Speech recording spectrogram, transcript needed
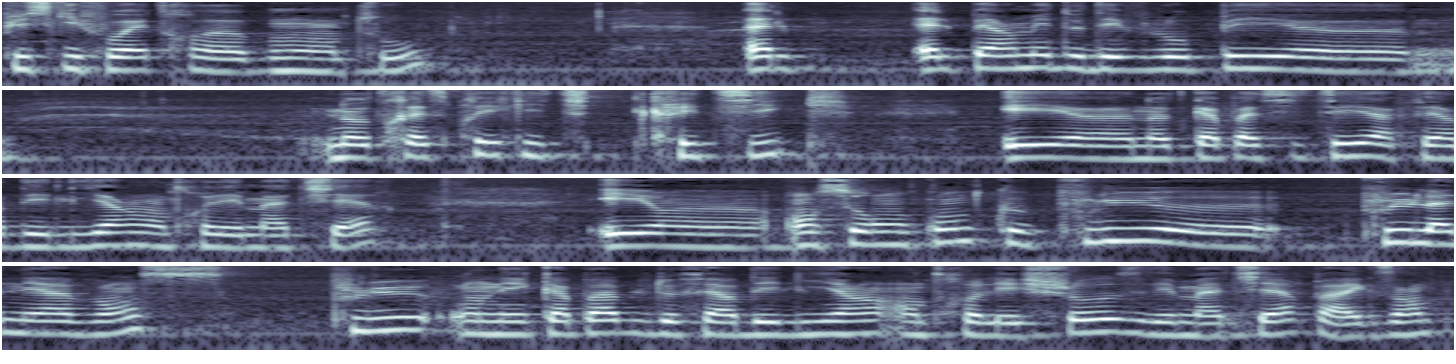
puisqu'il faut être bon en tout. Elle permet de développer euh, notre esprit critique et euh, notre capacité à faire des liens entre les matières. Et euh, on se rend compte que plus, plus l'année avance, plus on est capable de faire des liens entre les choses, les matières. Par exemple,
